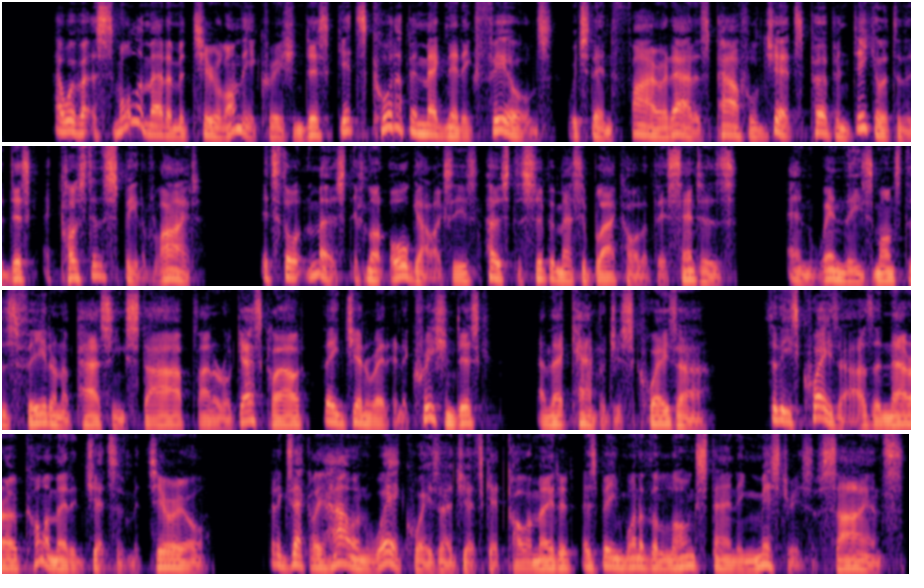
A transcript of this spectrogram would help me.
However, a small amount of material on the accretion disk gets caught up in magnetic fields, which then fire it out as powerful jets perpendicular to the disk at close to the speed of light. It's thought most, if not all, galaxies host a supermassive black hole at their centres. And when these monsters feed on a passing star, planet, or gas cloud, they generate an accretion disk, and that can produce a quasar. So these quasars are narrow, collimated jets of material. But exactly how and where quasar jets get collimated has been one of the long standing mysteries of science.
